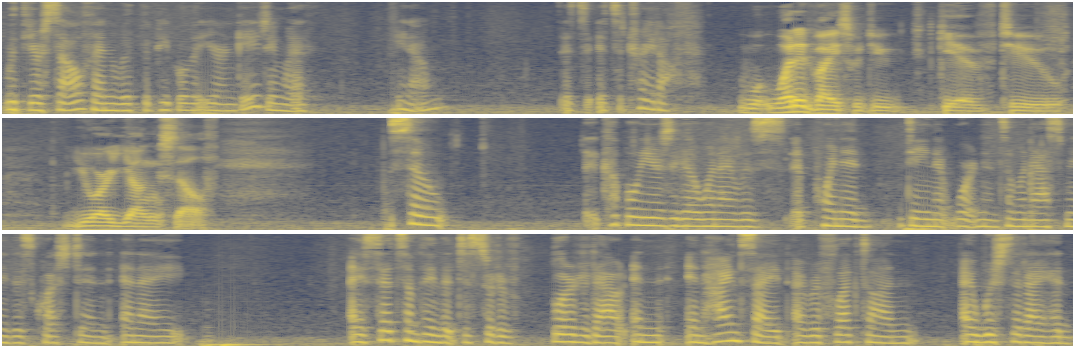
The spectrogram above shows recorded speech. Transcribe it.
with yourself and with the people that you're engaging with, you know, it's it's a trade off. What advice would you give to your young self? So a couple years ago when I was appointed dean at Wharton and someone asked me this question and I I said something that just sort of blurted out and in hindsight I reflect on I wish that I had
